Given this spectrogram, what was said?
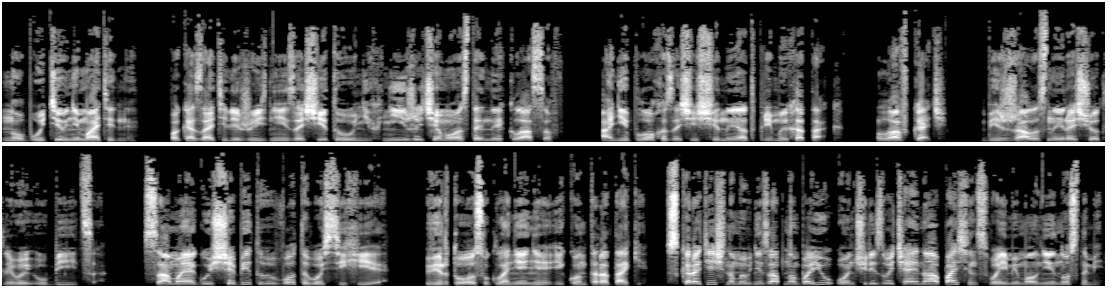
Но будьте внимательны, показатели жизни и защиты у них ниже, чем у остальных классов. Они плохо защищены от прямых атак. Лавкач – безжалостный и расчетливый убийца. Самая гуща битвы – вот его стихия. Виртуоз уклонения и контратаки. В скоротечном и внезапном бою он чрезвычайно опасен своими молниеносными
